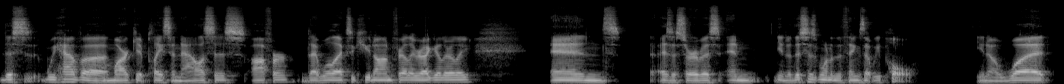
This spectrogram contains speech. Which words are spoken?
this we have a marketplace analysis offer that we'll execute on fairly regularly, and as a service. And you know this is one of the things that we pull. You know what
